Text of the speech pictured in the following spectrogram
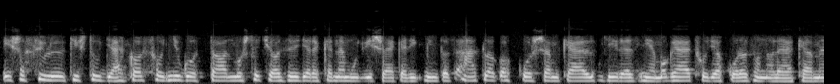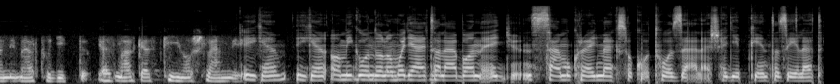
és a szülők is tudják azt, hogy nyugodtan most, hogyha az ő gyereke nem úgy viselkedik, mint az átlag, akkor sem kell úgy éreznie magát, hogy akkor azonnal el kell menni, mert hogy itt ez már kezd kínos lenni. Igen, igen, ami gondolom, hogy általában egy számukra egy megszokott hozzáállás egyébként az élet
